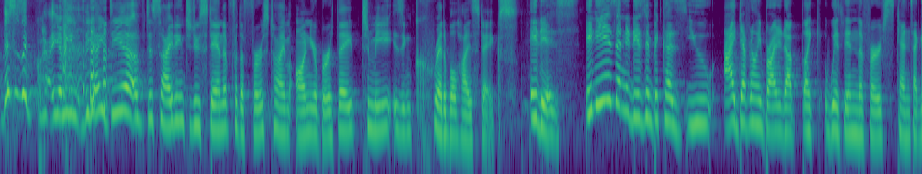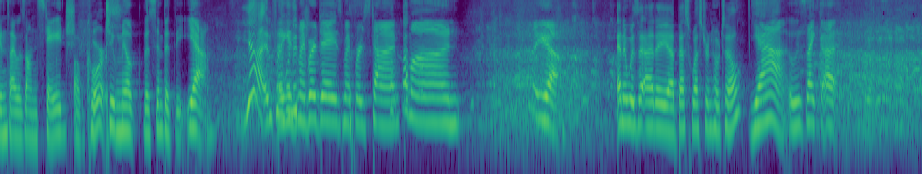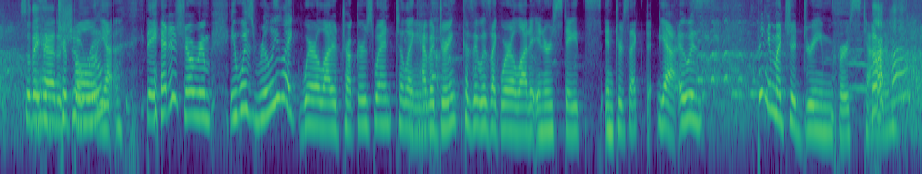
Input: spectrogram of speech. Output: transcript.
This is a, I mean, the idea of deciding to do stand up for the first time on your birthday to me is incredible high stakes. It is. It is and it isn't because you I definitely brought it up like within the first 10 seconds I was on stage. Of course. To milk the sympathy. Yeah. Yeah, and for Like it's it- my birthday, it's my first time. Come on. Yeah. and it was at a uh, Best Western hotel. Yeah, it was like a So they it was like had a triple- showroom. Yeah. They had a showroom. It was really like where a lot of truckers went to like have a mm. drink because it was like where a lot of interstates intersect. Yeah, it was pretty much a dream first time.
